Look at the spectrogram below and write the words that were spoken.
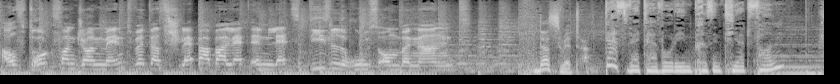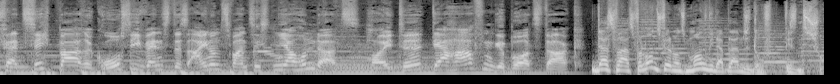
Auf Druck von John Ment wird das Schlepperballett in Let's Dieselruß umbenannt. Das Wetter. Das Wetter wurde Ihnen präsentiert von Verzichtbare Großevents des 21. Jahrhunderts. Heute der Hafengeburtstag. Das war's von uns. Wir hören uns morgen wieder. Bleiben Sie doof. Wir sind's schon.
